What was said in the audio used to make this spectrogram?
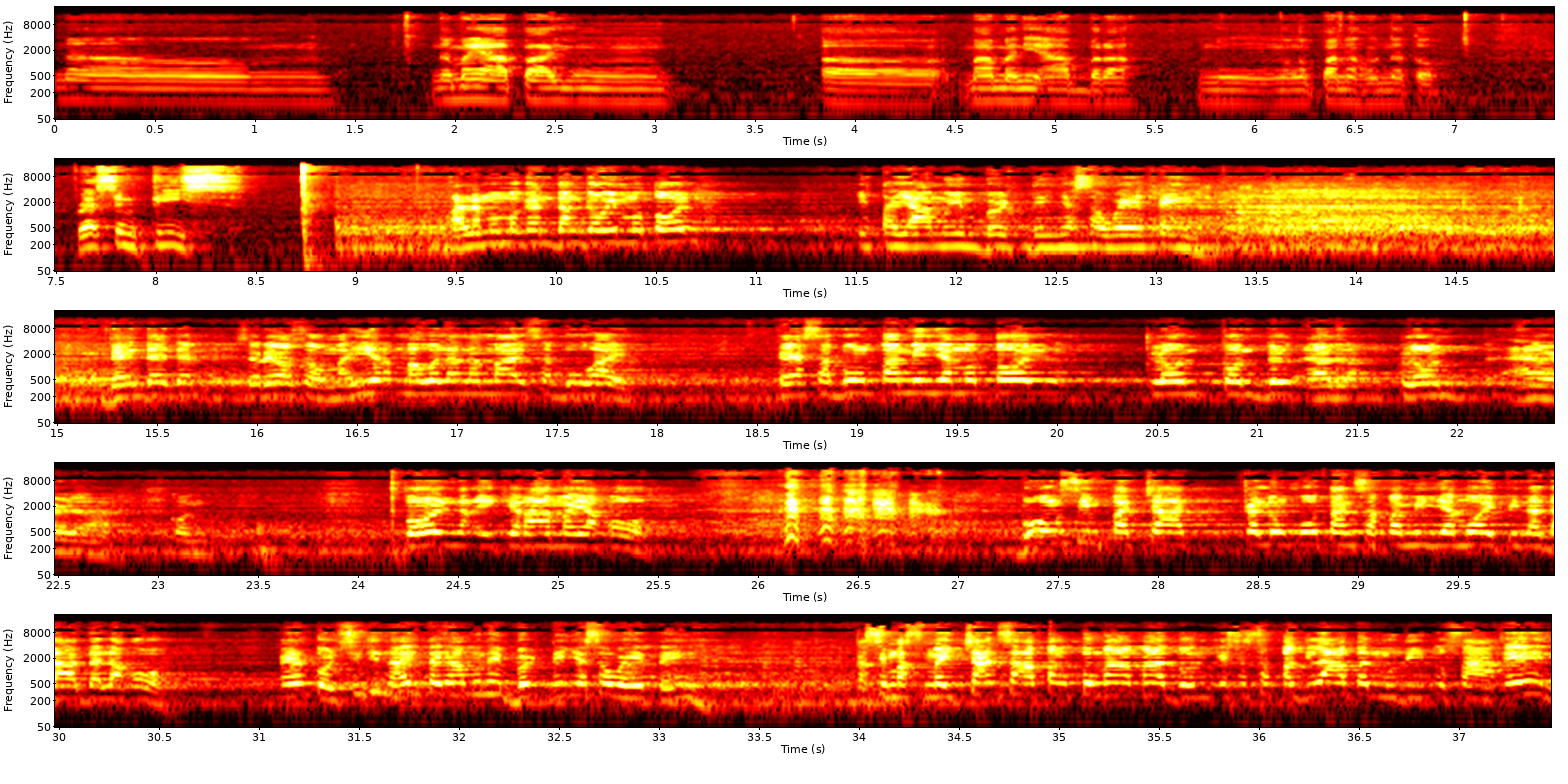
na na mayapa yung ah, mama ni Abra nung mga panahon na to. Rest in peace. Alam mo magandang gawin mo, Tol? Itaya mo yung birthday niya sa wedding. Den, den, den. Seryoso, mahirap mawala ng mahal sa buhay. Kaya sa buong pamilya mo, Tol, clone, condol, uh, clone, uh, con, Tol, nakikiramay ako. Buong simpatsya at kalungkutan sa pamilya mo ay pinadadala ko. Kaya Tol, sige na, itaya mo na yung birthday niya sa wedding. Kasi mas may chance ka pang tumama doon kaysa sa paglaban mo dito sa akin.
